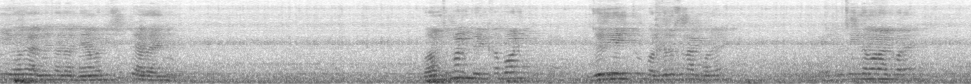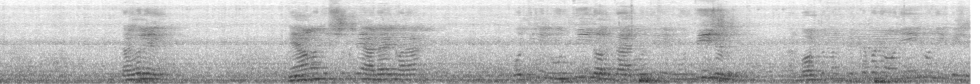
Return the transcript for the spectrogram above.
কীভাবে আল্লাহ তালা নিয়ামতের শুক্রিয়া আদায় করব? বর্তমান প্রেক্ষাপট যদি একটু পর্যালোচনা করে একটু চিন্তা ভাবনা করে তাহলে নিয়ামতের শুক্রিয়া আদায় করা প্রতিটি মূর্তি দরকার, প্রতিটি মূর্তি জরুরি। বর্তমান প্রেক্ষাপটে অনেক অনেক বেশি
